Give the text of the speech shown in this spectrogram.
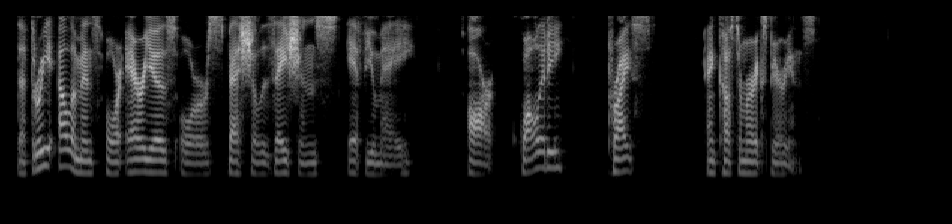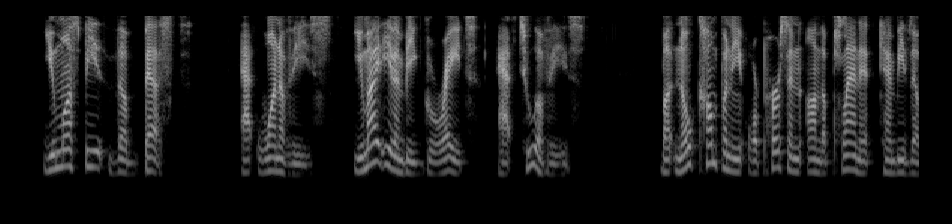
The three elements or areas or specializations, if you may, are quality, price, and customer experience. You must be the best at one of these. You might even be great at two of these. But no company or person on the planet can be the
